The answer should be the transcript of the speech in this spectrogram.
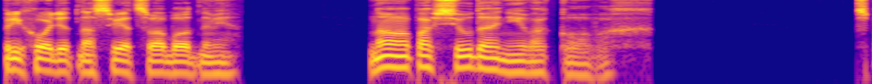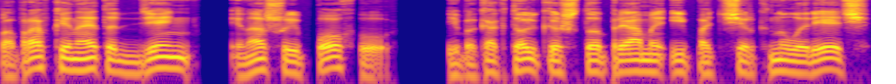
приходят на свет свободными. Но повсюду они в оковах. С поправкой на этот день и нашу эпоху, ибо как только что прямо и подчеркнула речь,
